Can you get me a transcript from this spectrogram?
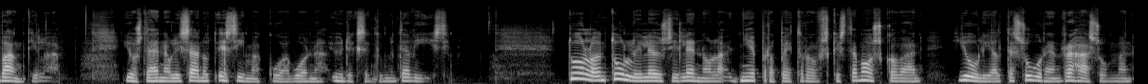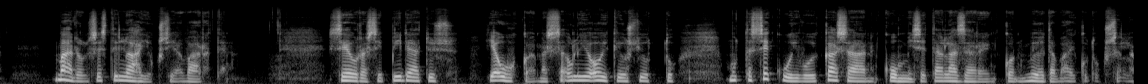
vankilaa josta hän oli saanut esimakua vuonna 1995. Tuolloin tulli löysi lennolla Dniepropetrovskista Moskovaan Julialta suuren rahasumman, mahdollisesti lahjuksia varten. Seurasi pidätys ja uhkaamassa oli jo oikeusjuttu, mutta se kuivui kasaan kummisetä Lazarenkon myötävaikutuksella.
